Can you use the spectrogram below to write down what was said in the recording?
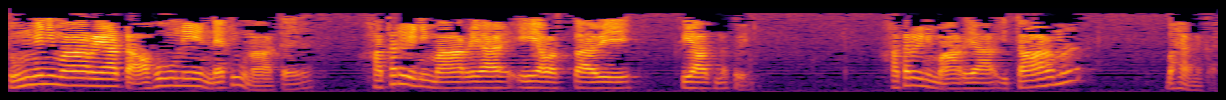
තුන්වෙනි මාරයාට අහුුනේ නැති වුණාට හතරවෙනි මාරයා ඒ අවස්ථාවේ ක්‍රියාත්මක වෙනවා. හතරවෙනි මාරයා ඊටාම භයානකයි.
